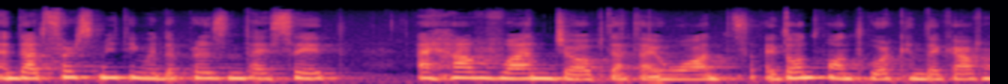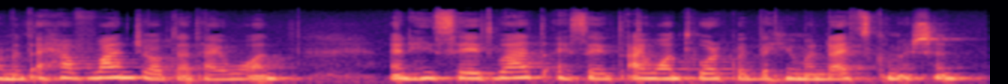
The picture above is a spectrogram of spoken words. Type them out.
and that first meeting with the president, I said, I have one job that I want. I don't want to work in the government. I have one job that I want. And he said, What? I said, I want to work with the Human Rights Commission.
